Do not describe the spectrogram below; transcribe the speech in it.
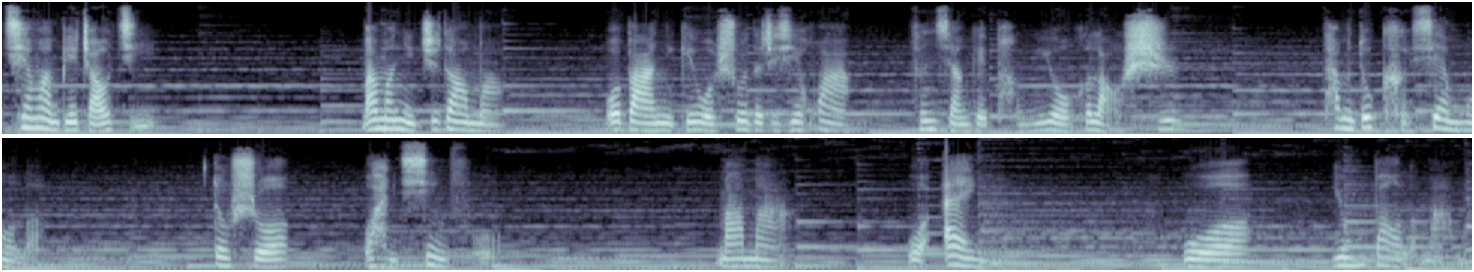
千万别着急。妈妈，你知道吗？我把你给我说的这些话分享给朋友和老师，他们都可羡慕了，都说我很幸福。妈妈，我爱你。我拥抱了妈妈。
